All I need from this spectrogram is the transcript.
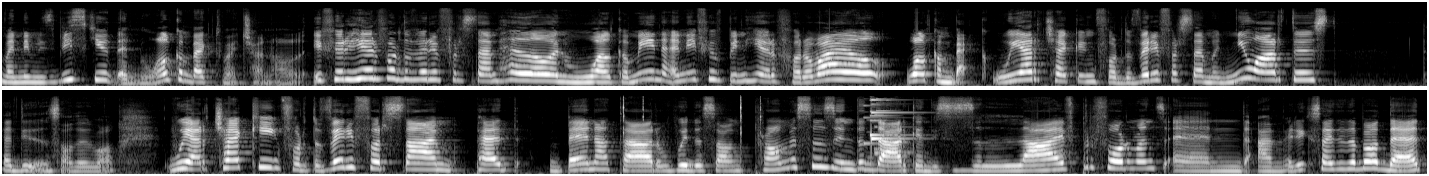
my name is Bisscute and welcome back to my channel. If you're here for the very first time, hello and welcome in and if you've been here for a while, welcome back. We are checking for the very first time a new artist. That didn't sound that well. We are checking for the very first time Pat Benatar with the song Promises in the Dark and this is a live performance and I'm very excited about that.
